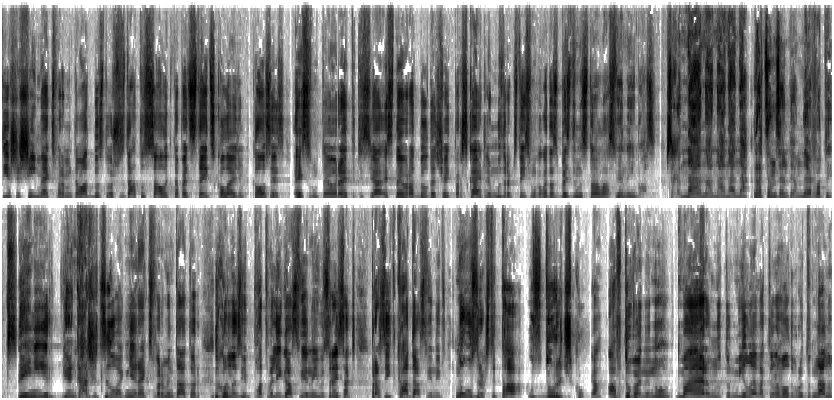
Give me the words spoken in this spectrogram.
tieši šīm eksperimentam atbilstošus datus salikt. Tāpēc es teicu kolēģim, klausies, esmu teorētiķis, ja es nevaru atbildēt šeit par skaitļiem, uzrakstīsim kaut kādās bezdimensionālās vienībās. Viņš saka, nē, nē, nē, nē, recenzentiem nepatiks. Viņi ir vienkārši cilvēki, viņi ir eksperimentatori. Nu, ko nozīmē patvaļīgās vienības? Reiz sāks prasīt, kādās vienībās. Nu, uzraksti tā, uz durčku, ja? aptuveni, nu, mēram, nu, tur mīlē elektronu valdu, tur nano,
